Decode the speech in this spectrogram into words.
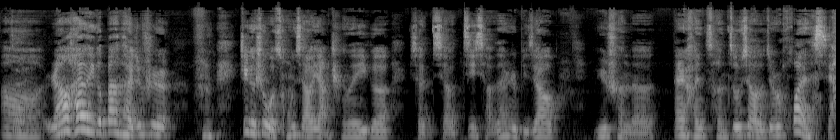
嗯，然后还有一个办法就是，这个是我从小养成的一个小小技巧，但是比较。愚蠢的，但是很很奏效的，就是幻想。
